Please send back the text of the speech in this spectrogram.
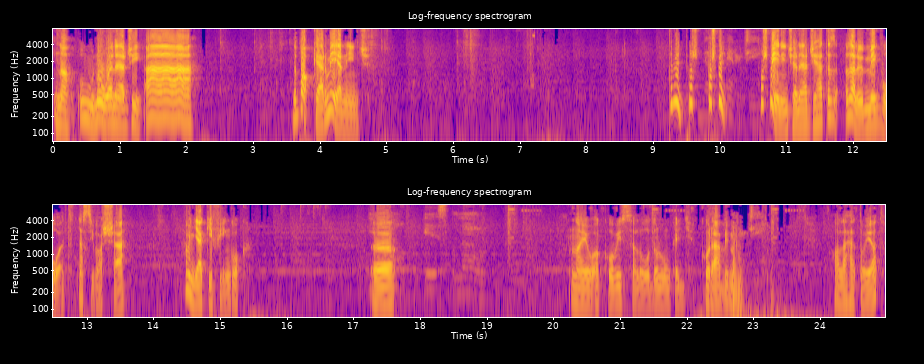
Na, ú, uh, no energy. Á, De bakker, miért nincs? De mi? Most, most mi? Most miért nincs energy? Hát az, az előbb még volt. Ne szívassá. Hát mindjárt kifingok. Ö, na jó, akkor visszalódolunk egy korábbi ha lehet olyat.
